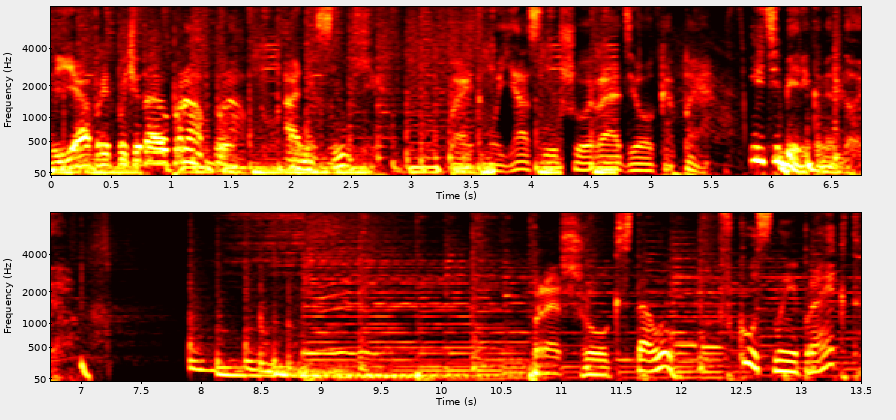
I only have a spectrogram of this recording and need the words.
Я предпочитаю правду, правду, а не слухи. Поэтому я слушаю Радио КП. И тебе рекомендую. Прошу к столу. Вкусный проект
